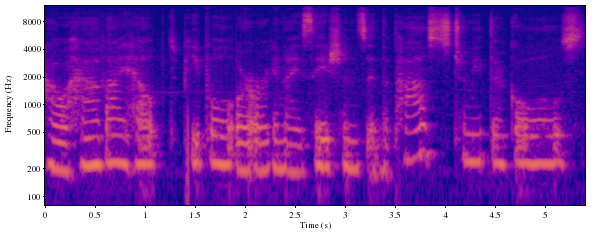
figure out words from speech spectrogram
How have I helped people or organizations in the past to meet their goals?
